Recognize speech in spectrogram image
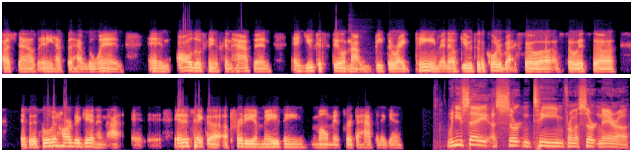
touchdowns, and he has to have the win. And all those things can happen, and you could still not beat the right team, and they'll give it to the quarterback. So, uh, so it's uh, it's, it's a little bit hard to get, and I, it, it'd take a, a pretty amazing moment for it to happen again. When you say a certain team from a certain era,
